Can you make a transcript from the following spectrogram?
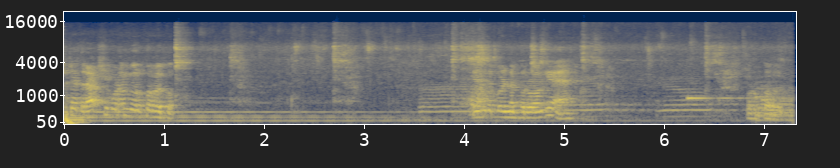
ಅಷ್ಟೇ ದ್ರಾಕ್ಷಿ ಗೋಡಂಬಿ ಹುರ್ಕೋಬೇಕು. ಕೆಂದು ಬಣ್ಣ ಬರುವಾಗೆ ಹುರ್ಕೋಬೇಕು.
